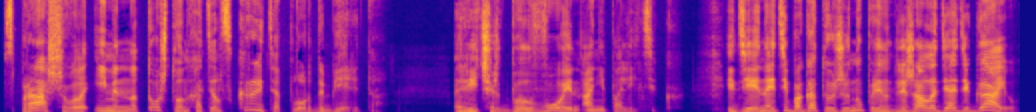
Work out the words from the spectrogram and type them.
спрашивала именно то, что он хотел скрыть от лорда Берита. Ричард был воин, а не политик. Идея найти богатую жену принадлежала дяде Гаю.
